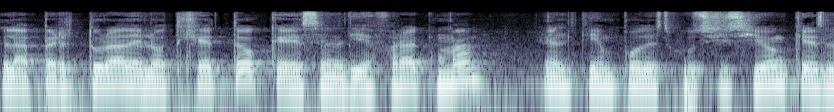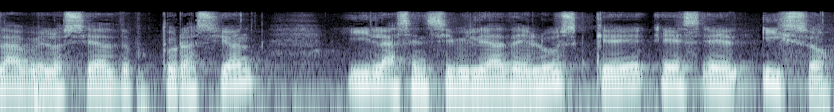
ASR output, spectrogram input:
La apertura del objeto, que es el diafragma, el tiempo de exposición, que es la velocidad de obturación, y la sensibilidad de luz, que es el ISO.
